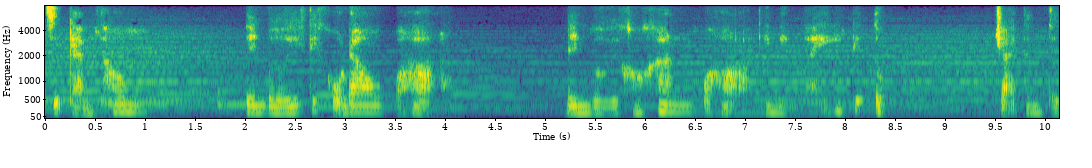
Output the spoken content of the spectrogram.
sự cảm thông đến với cái khổ đau của họ đến với khó khăn của họ thì mình hãy tiếp tục trải tâm từ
